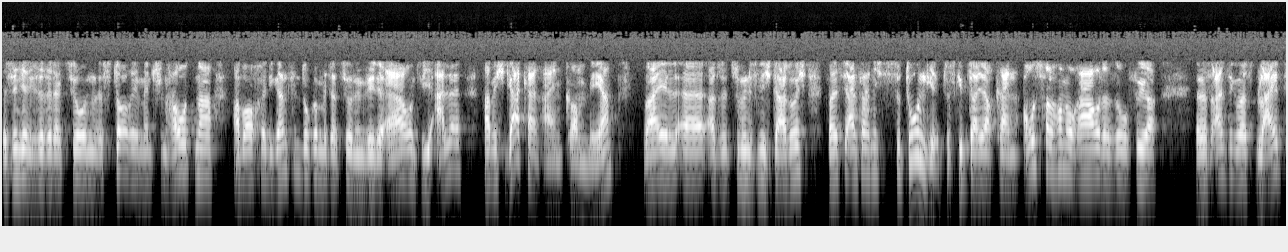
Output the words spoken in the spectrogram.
das sind ja diese Redaktionen Story, Menschen hautnah, aber auch die ganzen Dokumentationen im WDR und wie alle habe ich gar kein Einkommen mehr weil, äh, also zumindest nicht dadurch, weil es ja einfach nichts zu tun gibt. Es gibt da ja auch kein Ausfallhonorar oder so für. Äh, das Einzige, was bleibt,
